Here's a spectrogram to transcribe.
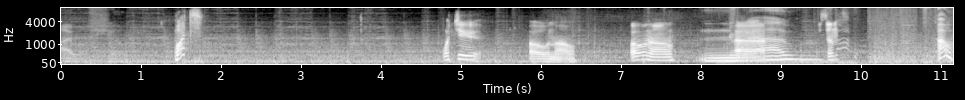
I will show you. What? What do you? Oh no. Oh no. Wow. Listen. oh,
